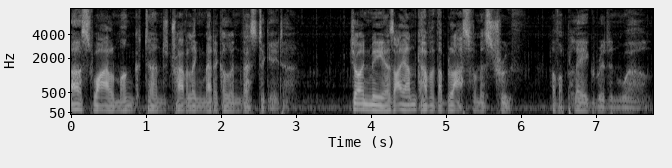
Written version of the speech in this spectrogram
erstwhile monk turned traveling medical investigator. Join me as I uncover the blasphemous truth of a plague ridden world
